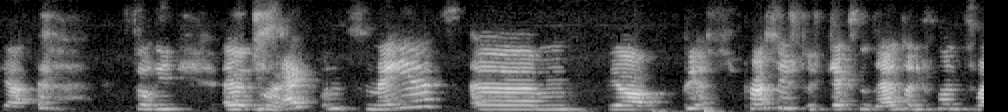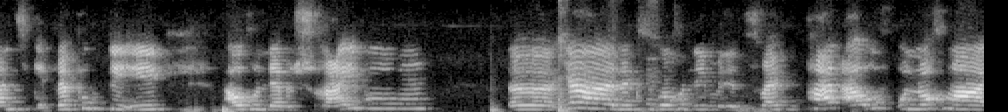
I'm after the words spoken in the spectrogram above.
ja, sorry, äh, schreibt uns Mails, ähm, ja, percy-jackson2325.web.de, auch in der Beschreibung. Äh, ja, nächste Woche nehmen wir den zweiten Part auf und nochmal,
